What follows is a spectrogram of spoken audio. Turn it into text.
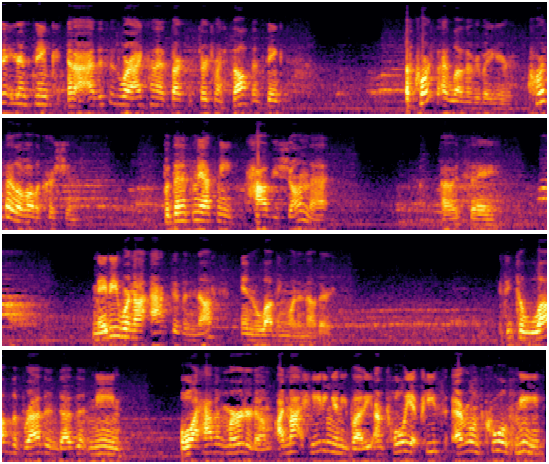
sit here and think, and I, this is where I kind of start to search myself and think, of course I love everybody here. Of course I love all the Christians. But then if somebody asks me, how have you shown that? I would say, maybe we're not active enough in loving one another. See, to love the brethren doesn't mean, oh, I haven't murdered them. I'm not hating anybody. I'm totally at peace. Everyone's cool with me.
